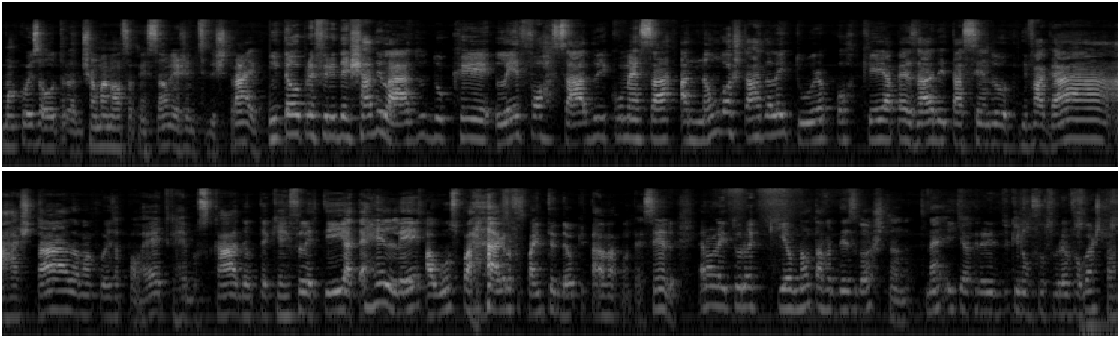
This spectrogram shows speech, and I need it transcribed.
uma coisa ou outra chama a nossa atenção e a gente se distrai. Então eu preferi deixar de lado do que ler forçado e começar a não gostar da leitura, porque apesar de estar tá sendo devagar, arrastada, uma coisa poética, rebuscada, eu ter que refletir, até reler alguns parágrafos para entender o que estava acontecendo, era uma leitura que eu não estava desgostando, né? E que eu acredito que no futuro eu vou gostar,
